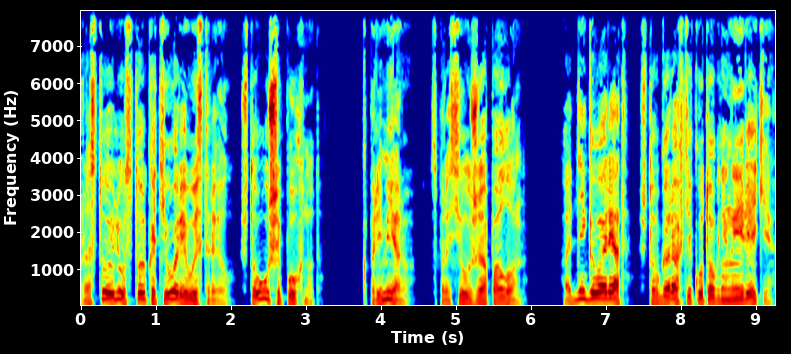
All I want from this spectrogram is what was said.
Простой люд столько теорий выстроил, что уши пухнут. К примеру, спросил уже Аполлон. Одни говорят, что в горах текут огненные реки,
